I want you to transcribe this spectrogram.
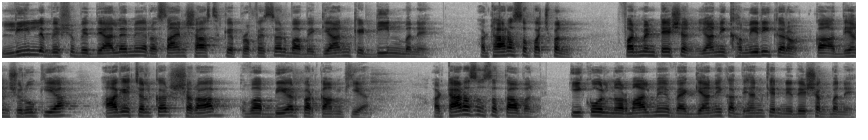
लील विश्वविद्यालय में रसायन शास्त्र के प्रोफेसर व विज्ञान के डीन बने। 1855 फर्मेंटेशन यानी खमीरीकरण का अध्ययन शुरू किया। आगे चलकर शराब व बियर पर काम किया। अठारह इकोल नॉर्माल में वैज्ञानिक अध्ययन के निदेशक बने।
